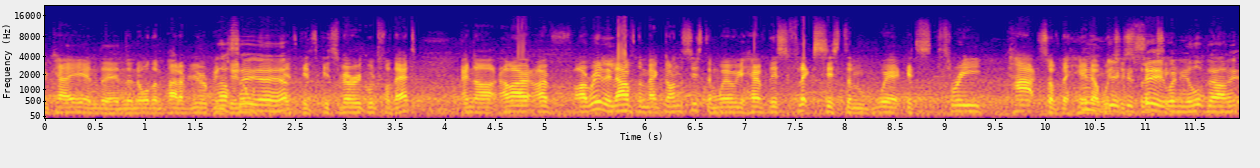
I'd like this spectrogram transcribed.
UK and in the northern part of Europe in That's it, general. yeah, yeah. It's, it's, it's very good for that. And uh, I, I've, I really love the MacDon's system where we have this flex system where it's three parts of the header, which you is can see it when you look down it.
